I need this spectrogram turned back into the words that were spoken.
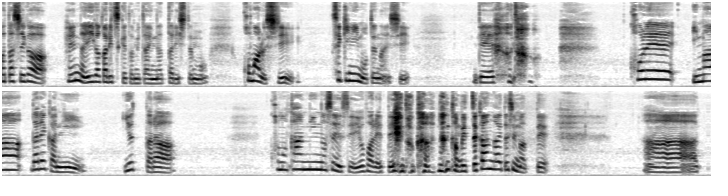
私が変な言いがかりつけたみたいになったりしても困るし責任持てないし。であとこれ今誰かに言ったらこの担任の先生呼ばれてとかなんかめっちゃ考えてしまってあー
